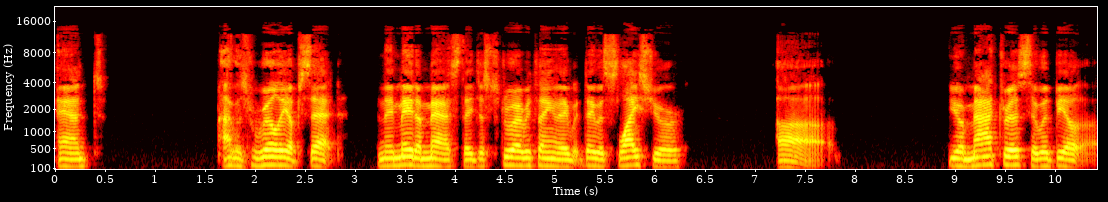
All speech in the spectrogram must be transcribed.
and I was really upset and they made a mess they just threw everything they they would slice your uh your mattress it would be a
